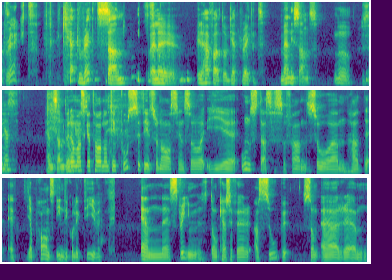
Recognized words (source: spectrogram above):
att, wrecked. get wrecked son. Eller i det här fallet då Get Wrecked Many Sons. Ja, precis. Yes. Ensam Men om man ska ta någonting positivt från Asien så i eh, onsdags så, fann, så um, hade ett japanskt indiekollektiv en eh, stream, de kanske för Asobu, som är um,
